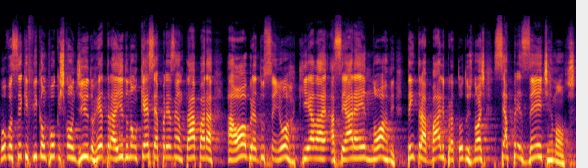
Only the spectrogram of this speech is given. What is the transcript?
ou você que fica um pouco escondido, retraído, não quer se apresentar para a obra do Senhor, que ela a seara é enorme, tem trabalho para todos nós. Se apresente, irmãos.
